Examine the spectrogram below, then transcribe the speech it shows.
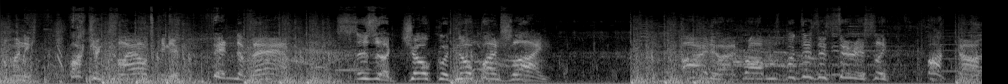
How many fucking clowns can you fit in the van? This is a joke with no punchline. I I had problems, but this is seriously fucked up.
